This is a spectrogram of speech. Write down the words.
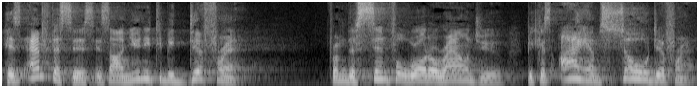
His emphasis is on you need to be different from the sinful world around you because I am so different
